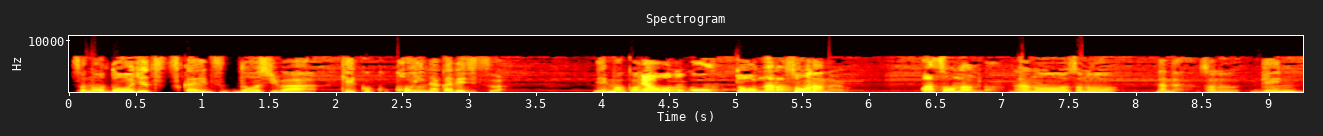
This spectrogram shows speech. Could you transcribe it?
その同術使い同士は結構恋仲で実は。でもこの、いや、男と女なの？そうなのよ。あ、そうなんだ。あの、その、なんだ、その、現、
